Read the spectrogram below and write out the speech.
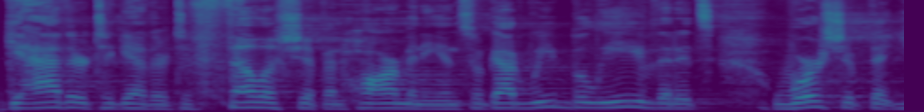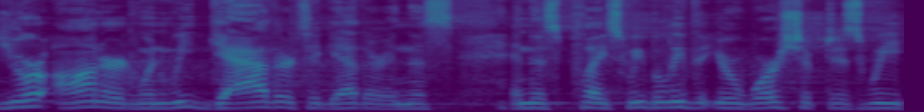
gather together, to fellowship and harmony. And so, God, we believe that it's worship, that you're honored when we gather together in this, in this place. We believe that you're worshiped as we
